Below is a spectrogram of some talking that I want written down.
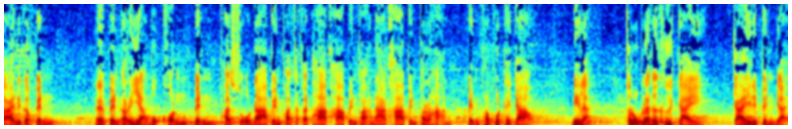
กายนี่ก็เป็น เป็นอริยะบุคคล เป็นพระโสดา เป็นพระสกทาคา เป็นพระนาคา เป็นพระหานเป็นพระพุทธเจ้า นี่แหละ สรุปแล้วก็คือใจใจเป็นใหญ่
